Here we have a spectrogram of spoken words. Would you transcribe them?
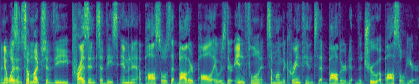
And it wasn't so much of the presence of these eminent apostles that bothered Paul, it was their influence among the Corinthians that bothered the true apostle here.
